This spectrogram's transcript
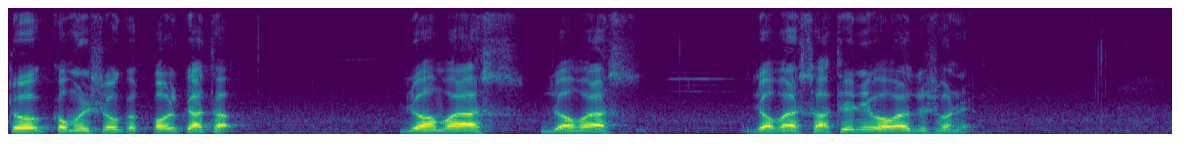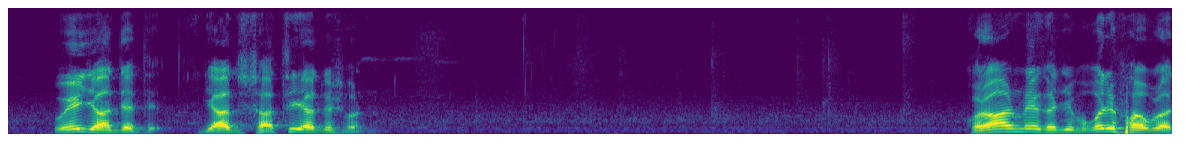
تو کمیونسٹوں کا قول کیا تھا جو ہمارا جو ہمارا جو ہمارا ساتھی نہیں وہ ہمارا دشمن ہے وہی جانتے تھے یا ساتھی یا دشمن قرآن میں ایک عجیب غوری فارمولہ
